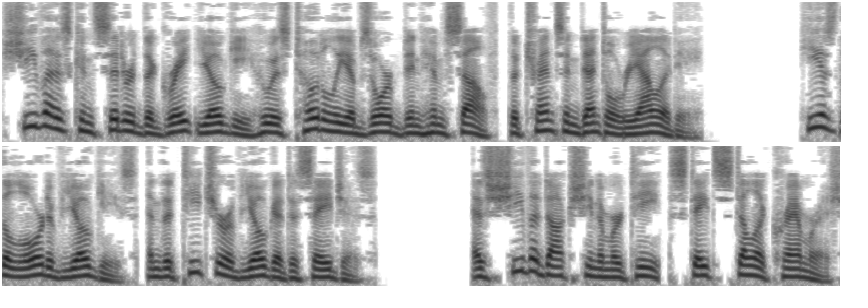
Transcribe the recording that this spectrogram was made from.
Shiva is considered the great yogi who is totally absorbed in himself, the transcendental reality. He is the lord of yogis, and the teacher of yoga to sages. As Shiva Dakshinamurti, states Stella Kramrisch,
